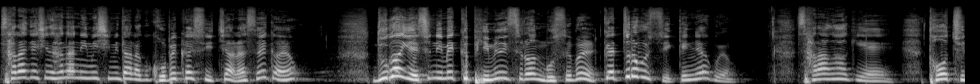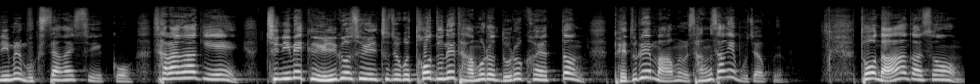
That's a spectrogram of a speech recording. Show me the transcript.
살아계신 하나님이십니다라고 고백할 수 있지 않았을까요? 누가 예수님의 그 비밀스러운 모습을 꿰뚫어 볼 수 있겠냐고요. 사랑하기에 더 주님을 묵상할 수 있고 사랑하기에 주님의 그 일거수일투족을 더 눈에 담으려 노력하였던 베드로의 마음을 상상해 보자고요. 더 나아가서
